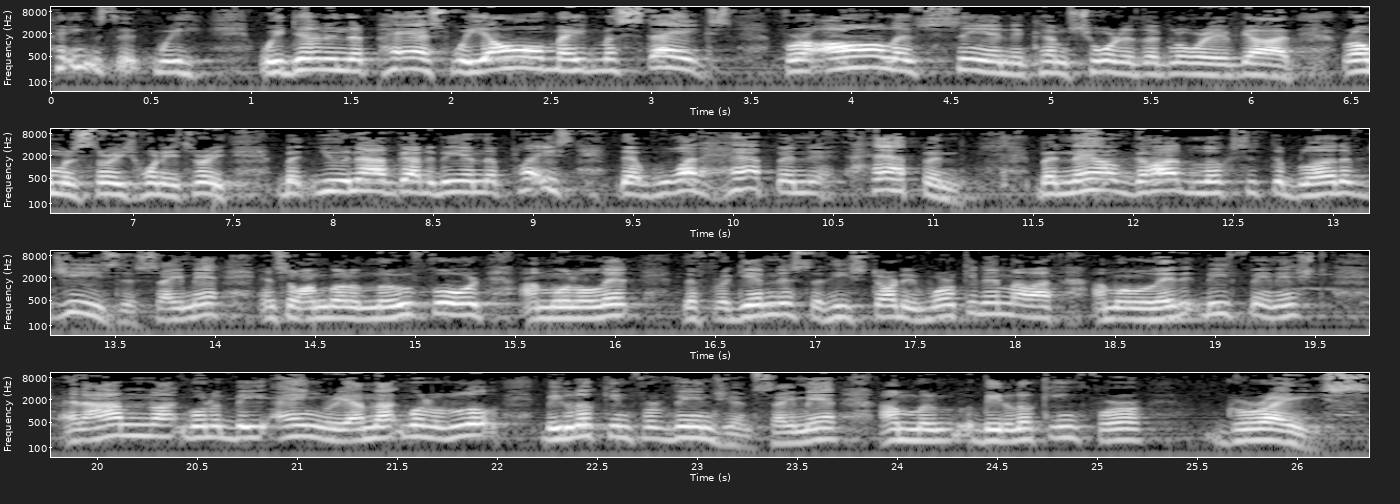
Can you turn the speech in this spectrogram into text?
things that we, we done in the past, we all made mistakes. For all have sinned and come short of the glory of God. Romans 3.23. But you and I have got to be in the place that what happened, happened. But now God looks at the blood of Jesus. Amen. And so I'm going to move forward. I'm going to let the forgiveness that He started working in my life, I'm going to let it be finished. And I'm not going to be angry. I'm not going to look, be looking for vengeance. Amen. I'm going to be looking for grace.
